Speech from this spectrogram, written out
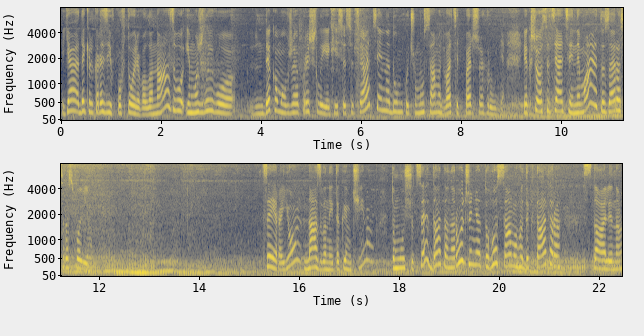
Я декілька разів повторювала назву, і, можливо, декому вже прийшли якісь асоціації на думку, чому саме 21 грудня. Якщо асоціацій немає, то зараз розповім. Цей район названий таким чином, тому що це дата народження того самого диктатора Сталіна.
